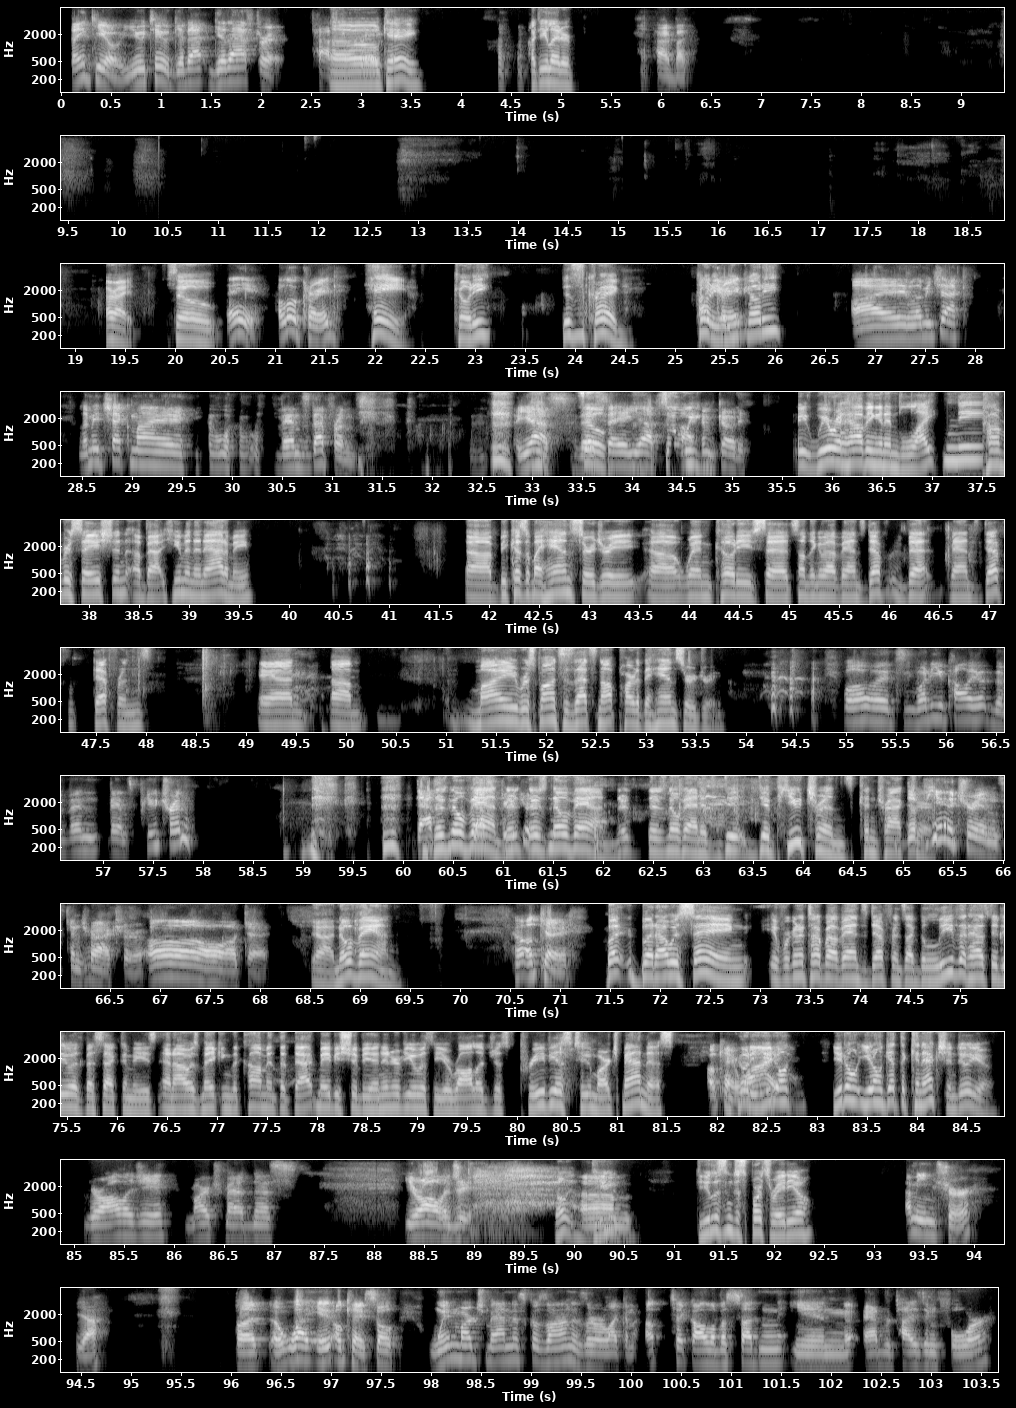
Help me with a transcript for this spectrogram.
Thank you. You too. Get at get after it, Pastor. Okay. Talk to you later. All right. Bye. All right. So, Hey. Hello, Craig. hey, Cody, this is Craig. Cody, are you Cody? I let me check. Let me check my Van Steffrens. Yes, they So- say yes. so we- am Cody. We, we were having an enlightening conversation about human anatomy uh, because of my hand surgery. Uh, when Cody said something about Van's def, Van- Van's def, deferens, and um, my response is that's not part of the hand surgery. Well, it's what do you call it? The Van Van's putrin. There's no van. There's, there's no van. There's, there's no van. It's de, Dupuytren's The contracture. putrin's contracture. Oh, okay. yeah, no van. Okay. But but I was saying if we're going to talk about Van's deference, I believe that has to do with vasectomies, and I was making the comment that that maybe should be an interview with the urologist previous to March Madness. Okay. Cody, why? you don't you don't you don't get the connection, do you? urology, March Madness. urology. Don't, do, you, Um, do you listen to sports radio? I mean, sure, yeah. But uh, why? eh, Okay, so when March Madness goes on, is there like an uptick all of a sudden in advertising for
